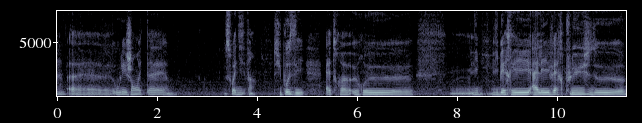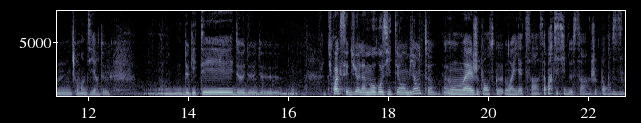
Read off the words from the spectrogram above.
mm. où les gens étaient, soit enfin, supposés être heureux, libérés, aller vers plus de, comment dire, de, de gaieté, de, de, de tu crois que c'est dû à la morosité ambiante euh Ouais, je pense que ouais, il y a de ça. Ça participe de ça, je pense. Mhm.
